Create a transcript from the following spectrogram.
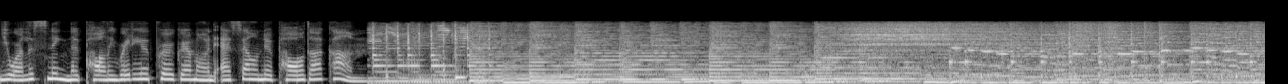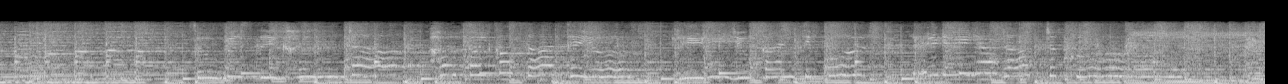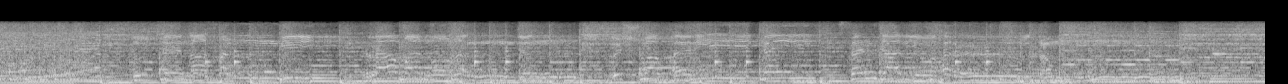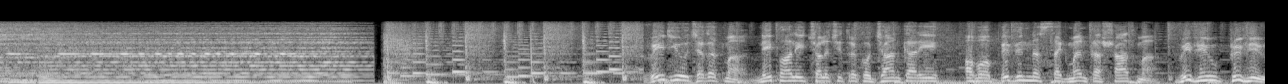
You are listening Nepali radio program on slnepal.com. Radio जगतमा नेपाली चलचित्रको जानकारी अब विभिन्न सेगमेन्टका साथमा। Review preview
